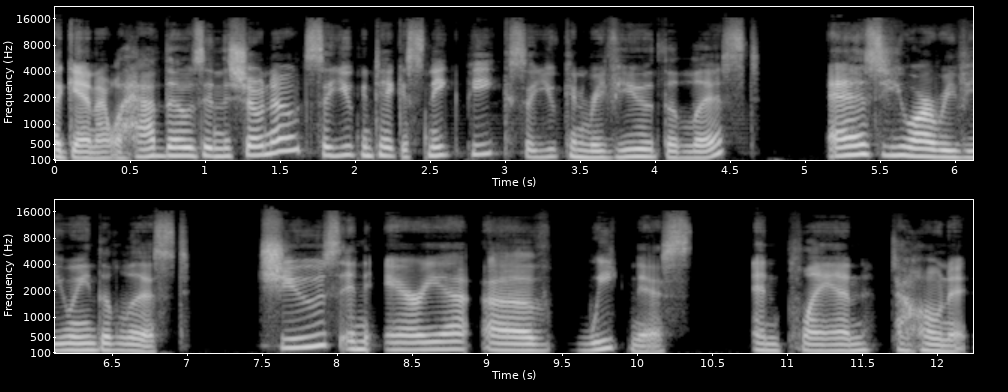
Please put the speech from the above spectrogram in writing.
Again, I will have those in the show notes so you can take a sneak peek so you can review the list. As you are reviewing the list, choose an area of weakness and plan to hone it.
